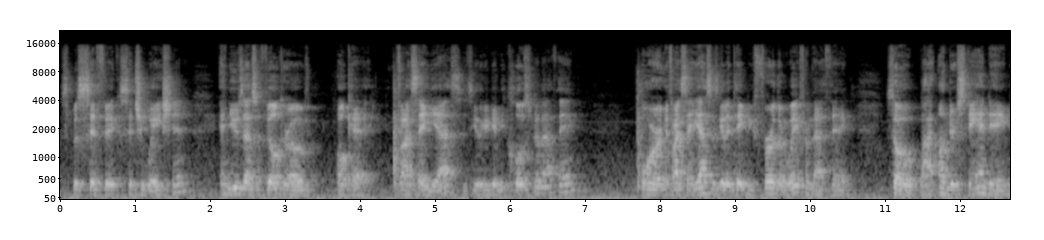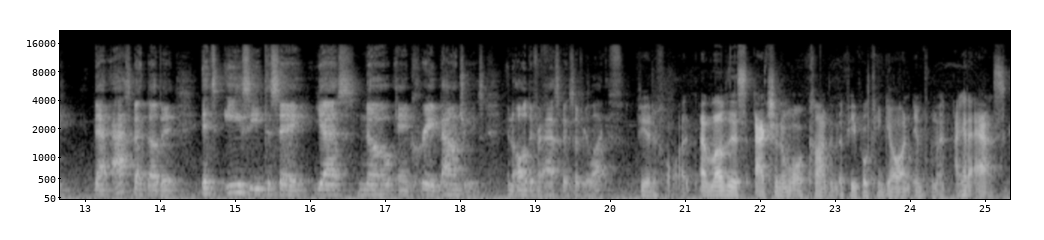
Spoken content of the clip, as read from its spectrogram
specific situation and use as a filter of, okay, if I say yes, it's either gonna get me closer to that thing, or if I say yes, it's gonna take me further away from that thing. So by understanding that aspect of it, it's easy to say yes, no, and create boundaries in all different aspects of your life. Beautiful. I, I love this actionable content that people can go and implement. I gotta ask.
